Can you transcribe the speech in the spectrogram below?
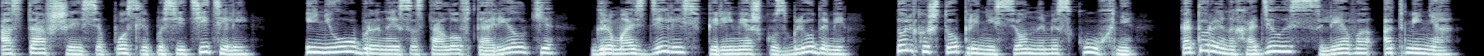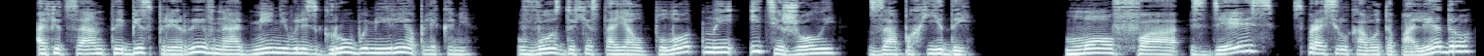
Оставшиеся после посетителей и неубранные со столов тарелки громоздились вперемешку с блюдами, только что принесенными с кухни, которая находилась слева от меня. Официанты беспрерывно обменивались грубыми репликами. В воздухе стоял плотный и тяжелый запах еды. «Моффа здесь?» — спросил кого-то по ледру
